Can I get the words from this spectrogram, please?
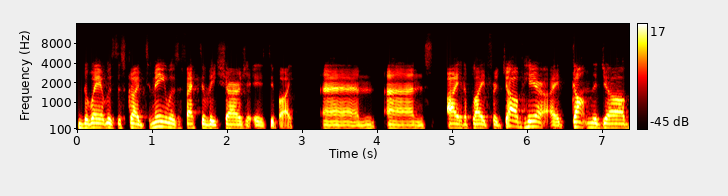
the way it was described to me was effectively Sharjah is Dubai. Um, and I had applied for a job here. I had gotten the job,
